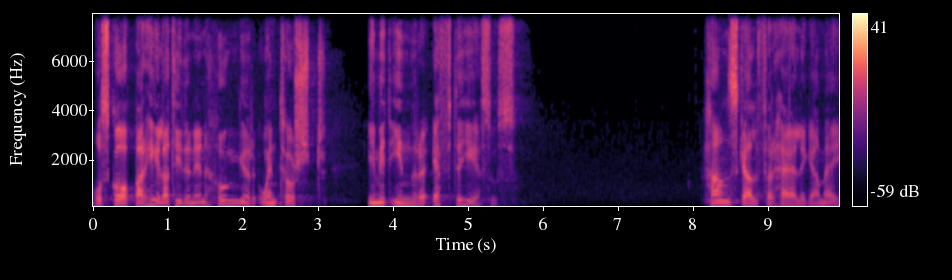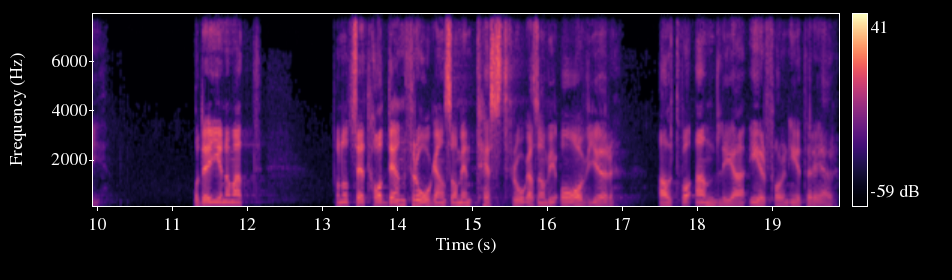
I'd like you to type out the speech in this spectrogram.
och skapar hela tiden en hunger och en törst i mitt inre efter Jesus. Han skall förhärliga mig. Och det är genom att på något sätt ha den frågan som en testfråga som vi avgör allt vad andliga erfarenheter är.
